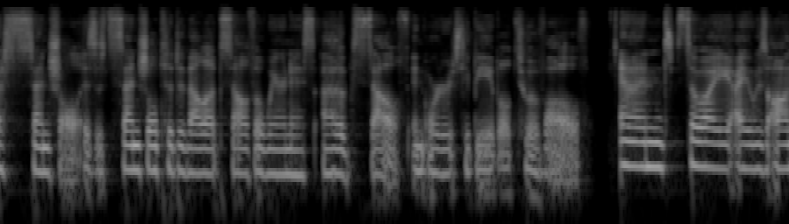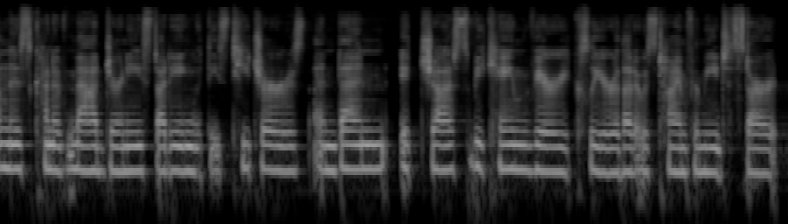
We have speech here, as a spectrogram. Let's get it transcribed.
essential, is essential to develop self awareness of self in order to be able to evolve. And so I, I was on this kind of mad journey studying with these teachers. And then it just became very clear that it was time for me to start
